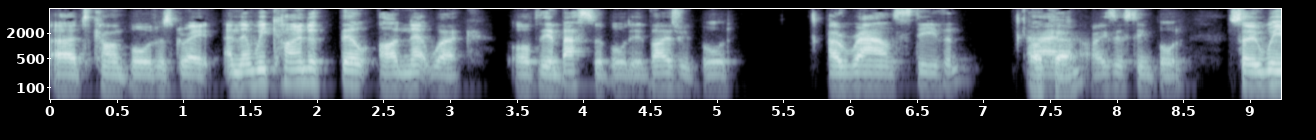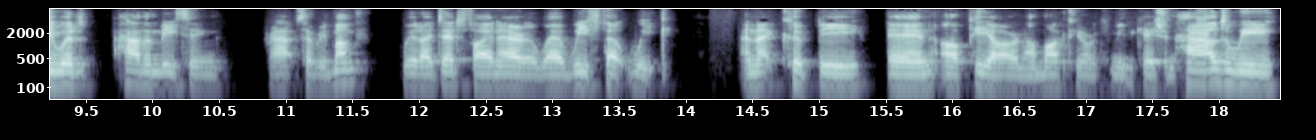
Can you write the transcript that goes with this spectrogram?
uh, to come on board was great. And then we kind of built our network of the ambassador board, the advisory board, around Stephen okay. and our existing board. So we would have a meeting perhaps every month. We'd identify an area where we felt weak. And that could be in our PR and our marketing or communication. How do we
